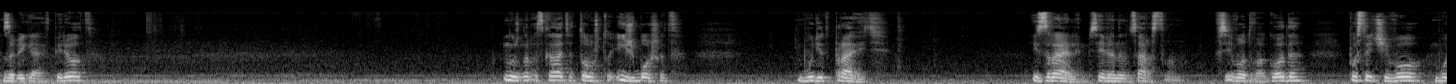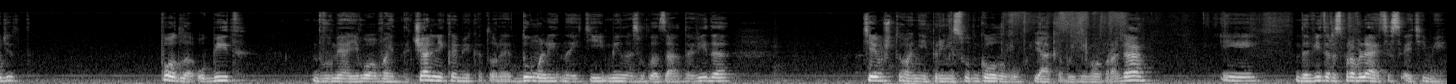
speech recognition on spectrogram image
забегая вперед, нужно рассказать о том, что Ишбошет будет править Израилем, Северным царством, всего два года, после чего будет подло убит двумя его военачальниками, которые думали найти милость в глазах Давида, тем, что они принесут голову якобы его врага, и Давид расправляется с этими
